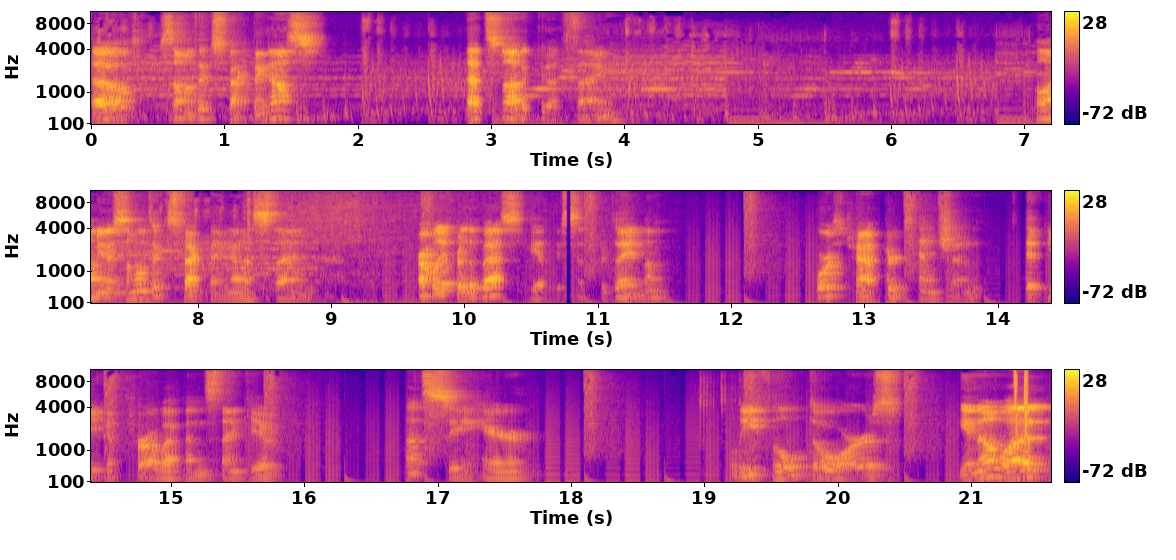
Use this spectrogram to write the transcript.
Oh, someone's expecting us? That's not a good thing. Well, I mean, if someone's expecting us, then probably for the best to be at least entertain them. Fourth chapter tension. If you can throw weapons, thank you. Let's see here. Lethal doors. You know what?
